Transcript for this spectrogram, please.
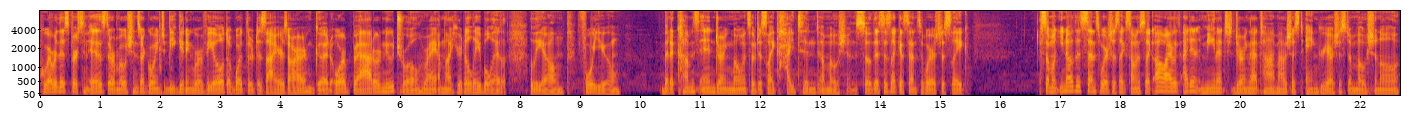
whoever this person is their emotions are going to be getting revealed of what their desires are good or bad or neutral right? I'm not here to label it leo for you. But it comes in during moments of just like heightened emotions. So this is like a sense of where it's just like someone you know this sense where it's just like someone's like oh i was i didn't mean it during that time. I was just angry. I was just emotional.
